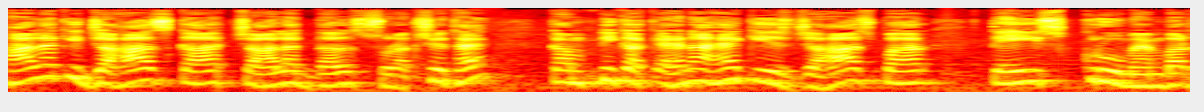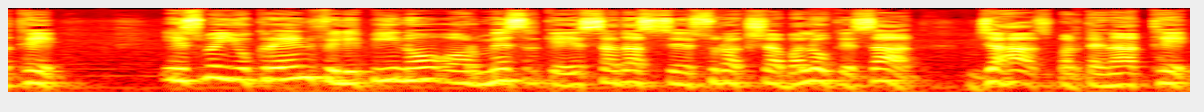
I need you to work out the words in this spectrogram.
हालाँकि जहाज़ का चालक दल सुरक्षित है। कंपनी का कहना है कि इस जहाज़ पर 23 क्रू मेंबर थे। इसमें यूक्रेन, फिलिपिनो और मिस्र के सदस्य सुरक्षा बलों के साथ जहाज़ पर तैनात थे।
